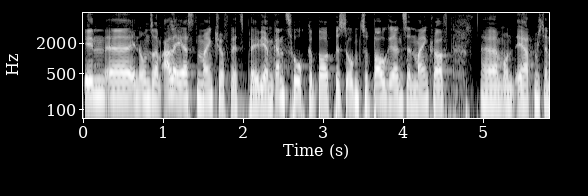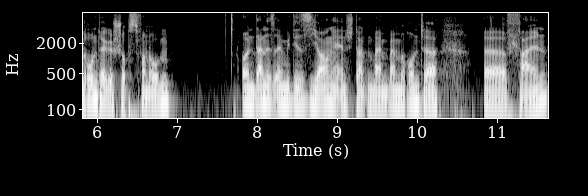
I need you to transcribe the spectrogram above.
in, äh, in unserem allerersten Minecraft Let's Play. Wir haben ganz hoch gebaut bis oben zur Baugrenze in Minecraft ähm, und er hat mich dann runtergeschubst von oben. Und dann ist irgendwie dieses Jonge entstanden beim, beim Runterfallen.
